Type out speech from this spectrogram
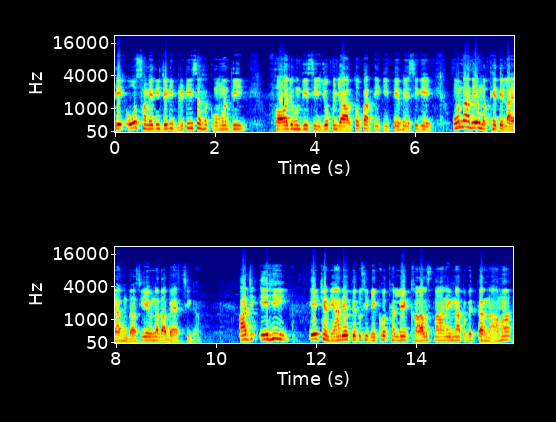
ਤੇ ਉਸ ਸਮੇਂ ਦੀ ਜਿਹੜੀ ਬ੍ਰਿਟਿਸ਼ ਹਕੂਮਤ ਦੀ ਫੌਜ ਹੁੰਦੀ ਸੀ, ਜੋ ਪੰਜਾਬ ਤੋਂ ਭਰਤੀ ਕੀਤੇ ਹੋਏ ਸੀਗੇ, ਉਹਨਾਂ ਦੇ ਮੱਥੇ ਤੇ ਲਾਇਆ ਹੁੰਦਾ ਸੀ। ਇਹ ਉਹਨਾਂ ਦਾ ਬੈਸ ਸੀਗਾ। ਅੱਜ ਇਹੀ, ਇਹ ਝੰਡਿਆਂ ਦੇ ਉੱਤੇ ਤੁਸੀਂ ਦੇਖੋ, ਥੱਲੇ ਖਾਲਸਤਾਨ ਇੰਨਾ ਪਵਿੱਤਰ ਨਾਮ ਆ।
